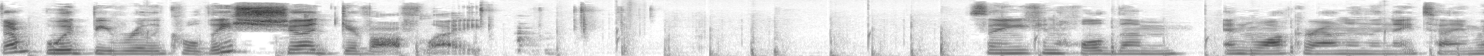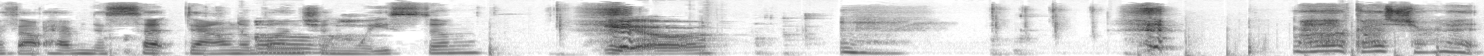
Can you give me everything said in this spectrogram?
that would be really cool. They should give off light. So you can hold them and walk around in the nighttime without having to set down a bunch and waste them. Yeah. Ah, gosh darn it.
